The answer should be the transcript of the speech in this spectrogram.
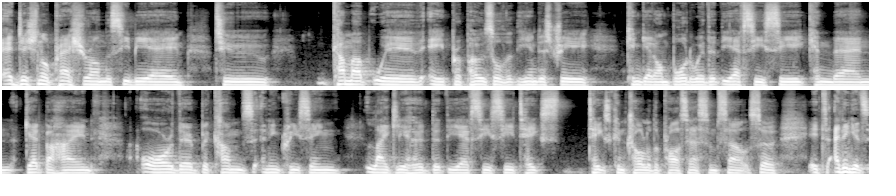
additional pressure on the CBA to come up with a proposal that the industry can get on board with that the FCC can then get behind or there becomes an increasing likelihood that the FCC takes takes control of the process themselves. So it's I think it's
